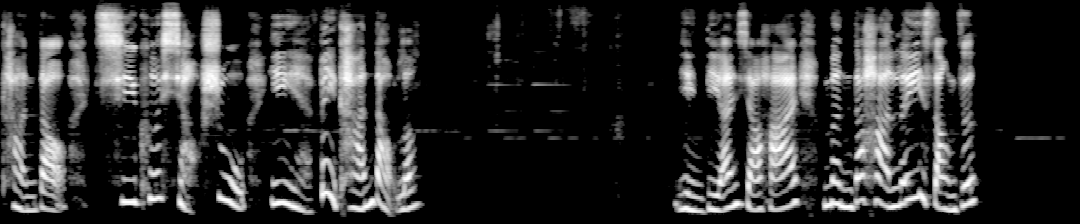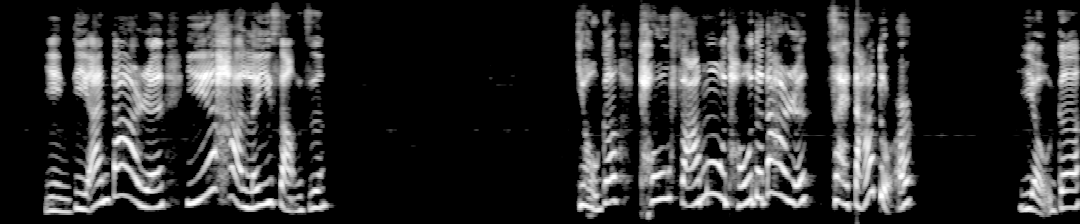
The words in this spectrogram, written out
看到七棵小树也被砍倒了。印第安小孩猛地喊了一嗓子，印第安大人也喊了一嗓子。有个偷伐木头的大人在打盹儿，有个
